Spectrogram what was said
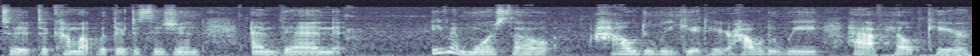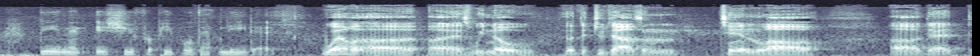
to, to come up with their decision? And then, even more so, how do we get here? How do we have healthcare being an issue for people that need it? Well, uh, uh, as we know, the 2010 law uh, that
